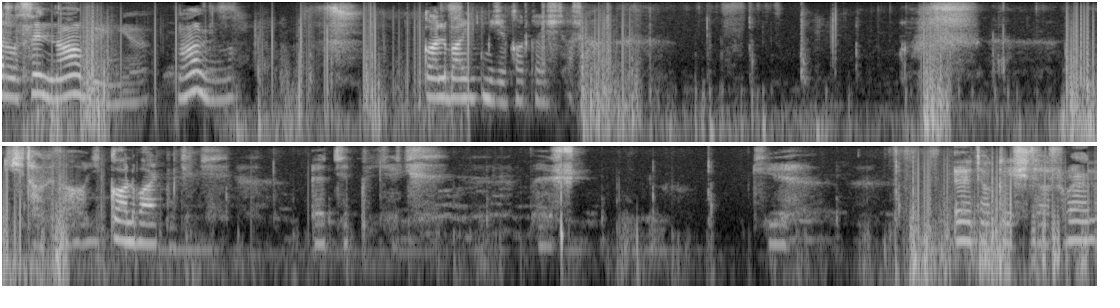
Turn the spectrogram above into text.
Arada sen ne yapıyorsun ya? Ne yapıyorsun lan? Galiba gitmeyecek arkadaşlar. İki tane daha. Galiba gitmeyecek. Evet gitmeyecek. Beş. İki. Evet arkadaşlar ben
